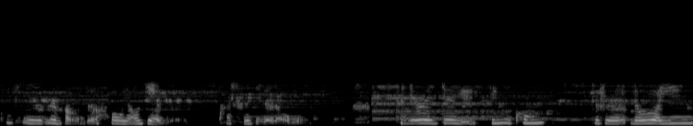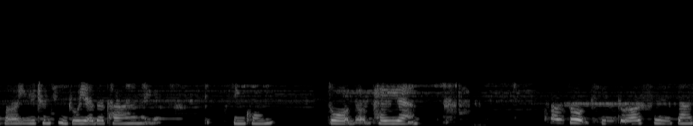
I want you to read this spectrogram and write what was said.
他是日本的后摇界的大师级的人物，曾经为电影《星空》，就是刘若英和庾澄庆主演的台湾的那个《星空》做的配乐。作品主要是将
